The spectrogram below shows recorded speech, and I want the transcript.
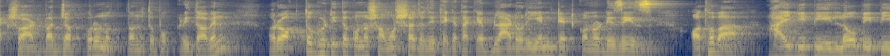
একশো আটবার জপ করুন, অত্যন্ত উপকৃত হবেন। রক্ত ঘটিত কোনো সমস্যা যদি থেকে থাকে ব্লাড ওরিয়েন্টেড কোনো ডিজিজ অথবা high BP low BP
